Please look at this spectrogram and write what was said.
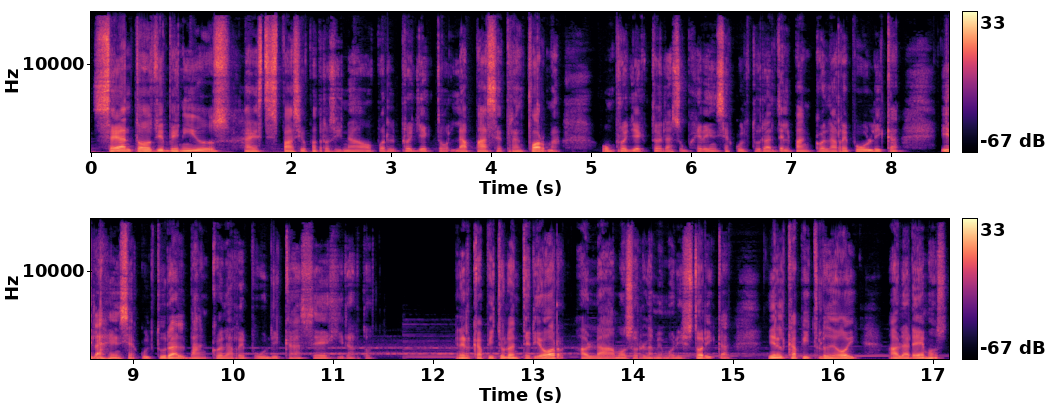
Sean todos bienvenidos a este espacio patrocinado por el proyecto La Paz se Transforma, un proyecto de la Sugerencia Cultural del Banco de la República y la Agencia Cultural Banco de la República sede Girardot. En el capítulo anterior hablábamos sobre la memoria histórica y en el capítulo de hoy hablaremos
